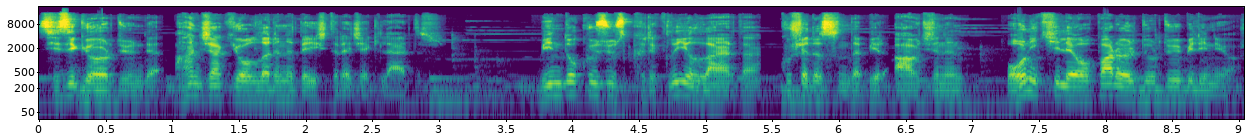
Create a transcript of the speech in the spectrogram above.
sizi gördüğünde ancak yollarını değiştireceklerdir. 1940'lı yıllarda Kuşadası'nda bir avcının 12 leopar öldürdüğü biliniyor.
